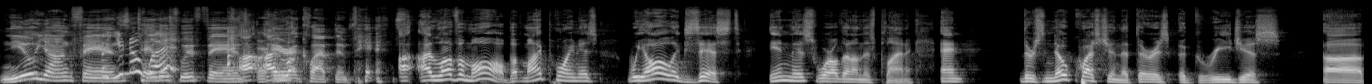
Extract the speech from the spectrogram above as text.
Neil Young fans, you know Taylor what? Swift fans, I- or I lo- Eric Clapton fans? I, I love them all, but my point is we all exist in this world and on this planet. And there's no question that there is egregious uh,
